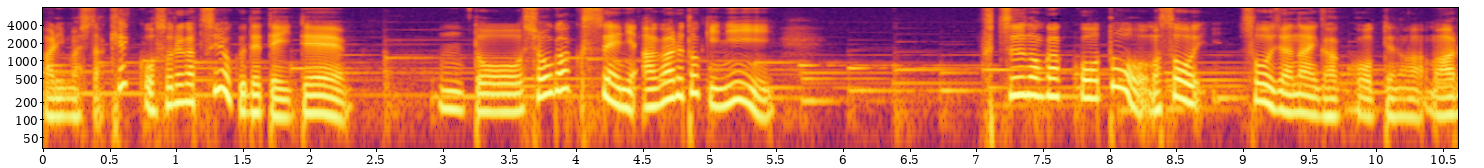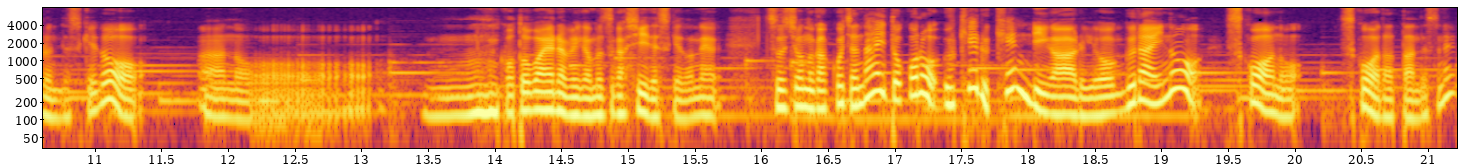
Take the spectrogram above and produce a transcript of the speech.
ありました。結構それが強く出ていて、うんと、小学生に上がるときに、普通の学校と、まあ、そう、そうじゃない学校っていうのは、まあ、あるんですけど、あのー、ん、言葉選びが難しいですけどね、通常の学校じゃないところを受ける権利があるよぐらいのスコアの、スコアだったんですね。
